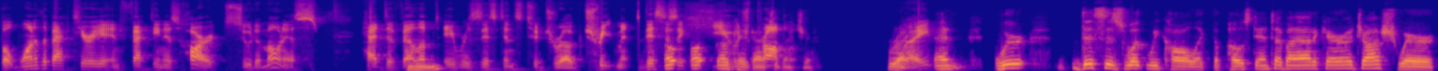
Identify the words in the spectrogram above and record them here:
But one of the bacteria infecting his heart, Pseudomonas, had developed mm-hmm. a resistance to drug treatment. This is oh, a oh, huge okay, gotcha, problem. gotcha. Right. Right? And we're this is what we call like the post antibiotic era, Josh, where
